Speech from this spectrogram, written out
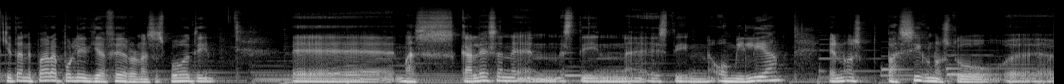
και ήταν πάρα πολύ ενδιαφέρον να σας πω ότι ε, μας καλέσανε στην, στην ομιλία ενός πασίγνωστου ε,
